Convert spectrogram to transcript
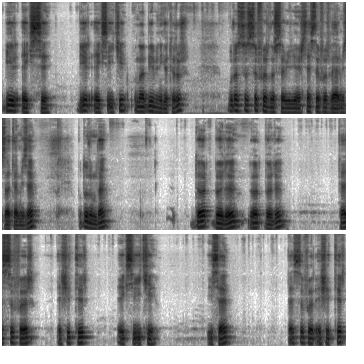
1 eksi 1 eksi 2 bunlar birbirini götürür. Burası sıfırdır sevgili gençler. Sıfır vermiş zaten bize. Bu durumda 4 bölü 4 bölü P0 eşittir eksi 2 ise P0 eşittir.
